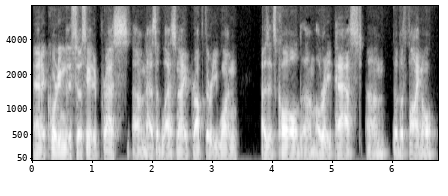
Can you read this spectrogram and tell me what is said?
And according to the Associated Press, um, as of last night, Prop 31, as it's called, um, already passed. Um, though the final,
